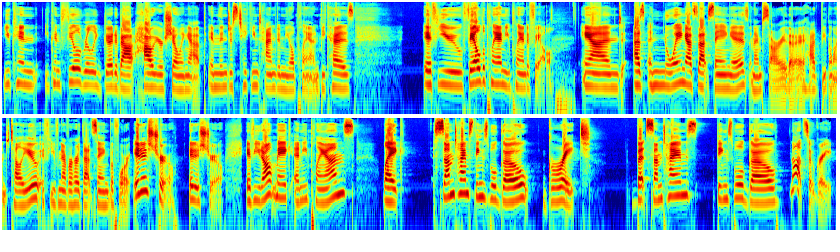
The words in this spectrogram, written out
you can you can feel really good about how you're showing up and then just taking time to meal plan because if you fail to plan you plan to fail and as annoying as that saying is, and I'm sorry that I had to be the one to tell you if you've never heard that saying before, it is true. It is true. If you don't make any plans, like sometimes things will go great, but sometimes things will go not so great.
